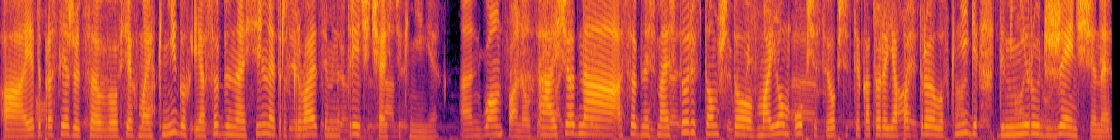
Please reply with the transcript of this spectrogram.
А, это прослеживается во всех моих книгах, и особенно сильно это раскрывается именно в третьей части книги. А еще одна особенность моей истории в том, что в моем обществе, обществе, которое я построила в книге, доминируют женщины.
